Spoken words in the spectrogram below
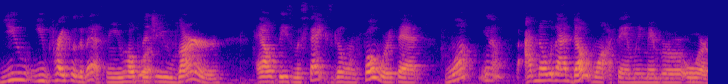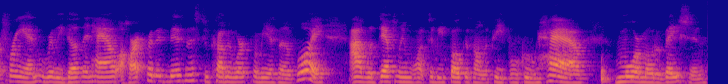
you you pray for the best and you hope Right. that you learn out these mistakes going forward that want, you know, I know that I don't want a family member or, a friend who really doesn't have a heart for this business to come and work for me as an employee. I would definitely want to be focused on the people who have more motivation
